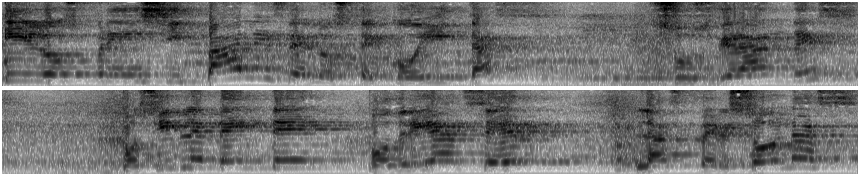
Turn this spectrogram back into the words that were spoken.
y los principales de los tecoitas, sus grandes, posiblemente podrían ser las personas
